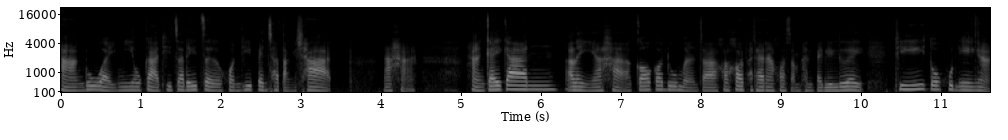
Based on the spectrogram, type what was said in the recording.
ทางด้วย มีโอกาสที่จะได้เจอคนที่เป็นชาวต่างชาตินะคะห่างไกลกันอะไรอย่างเงี้ยค่ะ ก็ก็ดูเหมือนจะค่อยๆ พัฒนาความสัมพันธ์ไปเรื่อยๆ ที่ตัวคุณเองอะ่ะ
